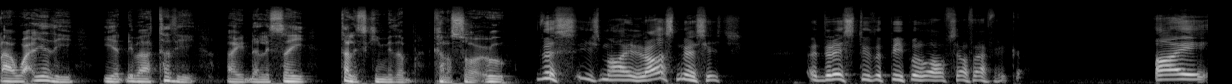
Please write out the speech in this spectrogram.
dhaawacyadii iyo dhibaatadii ay dhalisay taliskii midab kala soocu. This is my last message addressed to the people of South Africa. I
